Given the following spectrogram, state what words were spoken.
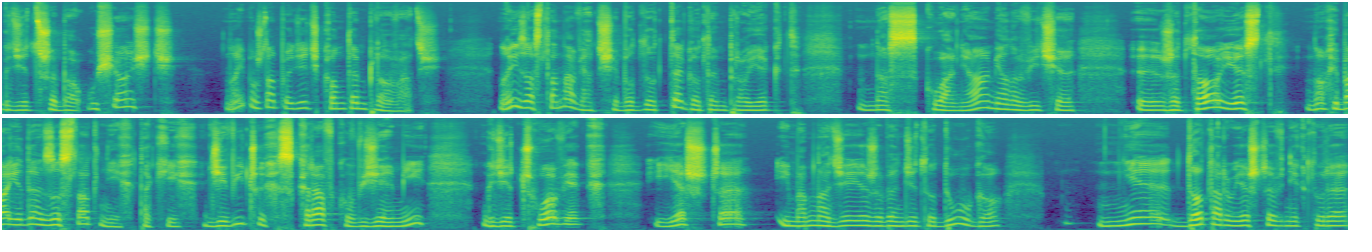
gdzie trzeba usiąść, no i można powiedzieć kontemplować. No i zastanawiać się, bo do tego ten projekt nas skłania, mianowicie, y, że to jest no chyba jeden z ostatnich takich dziewiczych skrawków ziemi, gdzie człowiek jeszcze, i mam nadzieję, że będzie to długo, nie dotarł jeszcze w niektóre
